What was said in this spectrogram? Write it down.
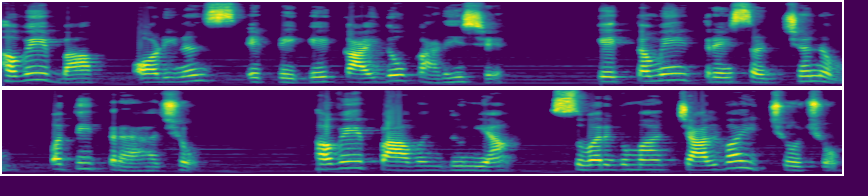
હવે બાપ ઓર્ડિનન્સ એટલે કે કાયદો કાઢે છે કે તમે ત્રેસઠ જન્મ પતિત રહ્યા છો. હવે પાવન દુનિયા સ્વર્ગમાં ચાલવા ઈચ્છો છો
